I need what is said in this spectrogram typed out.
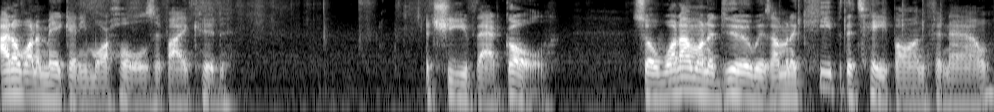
I don't want to make any more holes if I could achieve that goal. So what I want to do is I'm going to keep the tape on for now.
